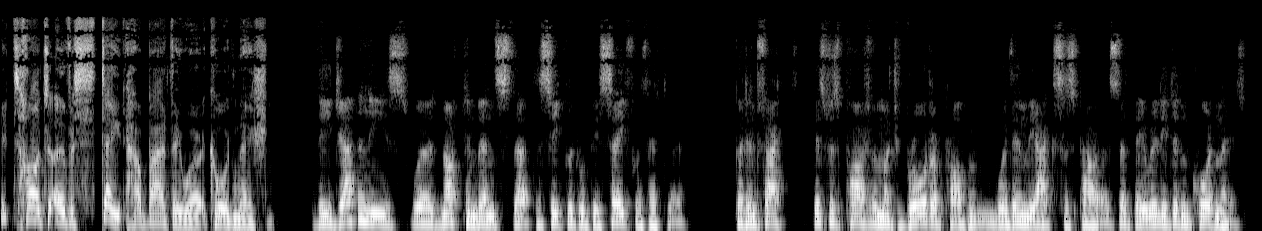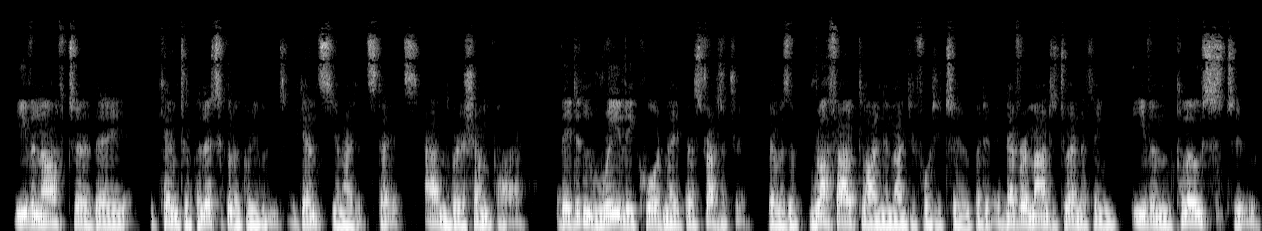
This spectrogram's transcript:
It's hard to overstate how bad they were at coordination. The Japanese were not convinced that the secret would be safe with Hitler, but in fact, this was part of a much broader problem within the Axis powers that they really didn't coordinate. Even after they came to a political agreement against the United States and the British Empire, they didn't really coordinate their strategy. There was a rough outline in 1942, but it, it never amounted to anything even close to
